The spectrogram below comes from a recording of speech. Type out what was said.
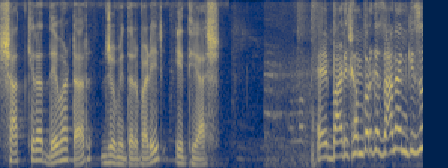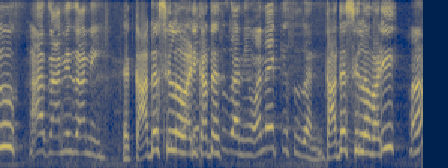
সাতক্ষীরা দেভাটার জমিদার বাড়ির ইতিহাস। এই বাড়ি সম্পর্কে জানেন কিছু? হ্যাঁ জানি জানি। কাদের ছিল বাড়ি? কাদের? জানি অনেক কিছু জানি। কাদের ছিল বাড়ি? হ্যাঁ?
